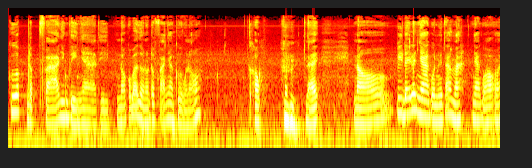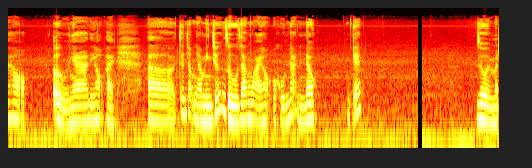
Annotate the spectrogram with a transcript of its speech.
cướp đập phá nhưng về nhà thì nó có bao giờ nó đập phá nhà cửa của nó không? Đấy. Nó vì đấy là nhà của người ta mà nhà của họ mà họ ở nhà thì họ phải uh, trân trọng nhà mình trước dù ra ngoài họ có khốn nạn đến đâu. Ok? Rồi mặt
